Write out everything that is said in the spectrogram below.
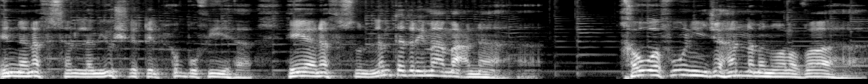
إن نفسا لم يشرق الحب فيها هي نفس لم تدر ما معناها. خوفوني جهنما ولظاها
